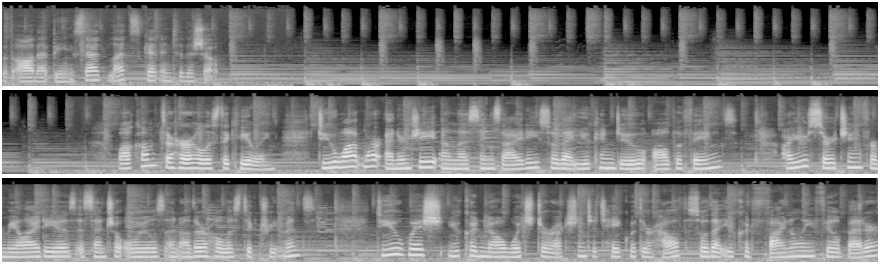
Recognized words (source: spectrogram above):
With all that being said, let's get into the show. Welcome to Her Holistic Healing. Do you want more energy and less anxiety so that you can do all the things? Are you searching for meal ideas, essential oils, and other holistic treatments? Do you wish you could know which direction to take with your health so that you could finally feel better?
